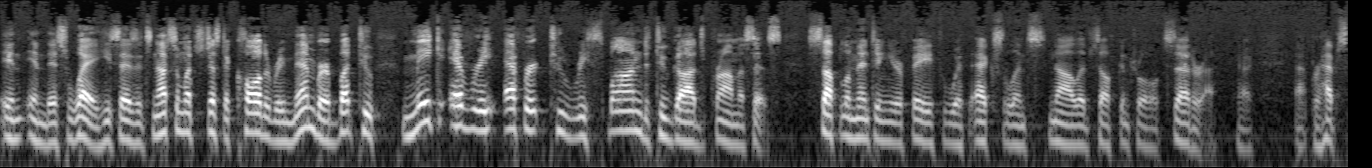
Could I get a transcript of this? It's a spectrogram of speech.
in, in this way. He says it's not so much just a call to remember, but to make every effort to respond to God's promises, supplementing your faith with excellence, knowledge, self control, etc. Okay? Uh, perhaps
